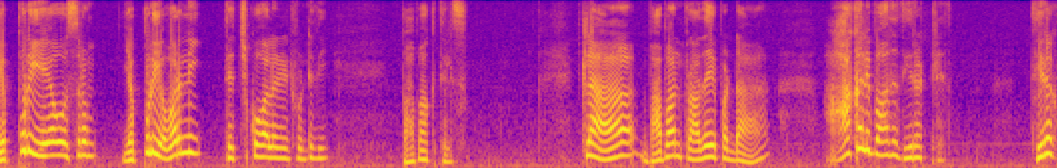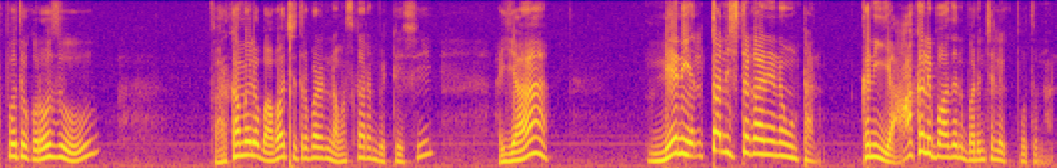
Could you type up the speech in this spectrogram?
ఎప్పుడు ఏ అవసరం ఎప్పుడు ఎవరిని తెచ్చుకోవాలనేటువంటిది బాబాకు తెలుసు. ఇట్లా బాబాను ప్రాధాయపడ్డా ఆకలి బాధ తీరట్లేదు. తీరకపోతే ఒకరోజు ద్వారకామయ్యలో బాబా చిత్రపటానికి నమస్కారం పెట్టేసి అయ్యా నేను ఎంత నిష్టగానైనా ఉంటాను కానీ ఈ ఆకలి బాధను భరించలేకపోతున్నాను.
